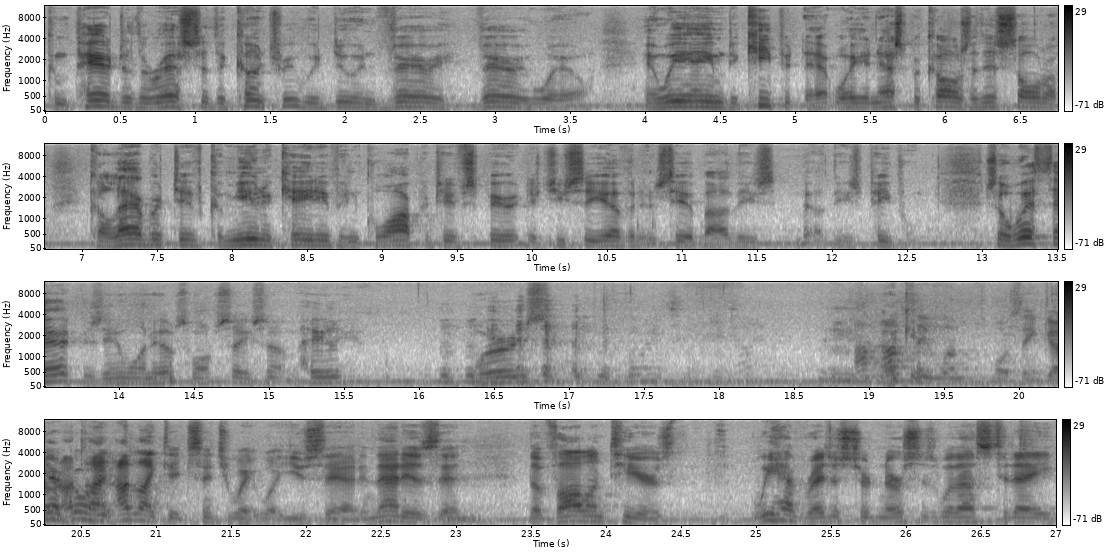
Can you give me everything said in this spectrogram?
compared to the rest of the country. We're doing very, very well. And we aim to keep it that way, and that's because of this sort of collaborative, communicative, and cooperative spirit that you see evidenced here by these, by these people. So with that, does anyone else want to say something? Haley? Words? I- I'll say one more thing, Yeah, Governor. I'd go like. I'd like to accentuate what you said, and that is that the volunteers, we have registered nurses with us today.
